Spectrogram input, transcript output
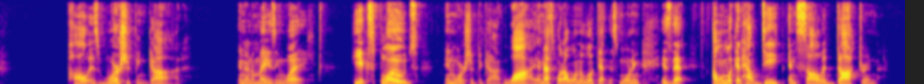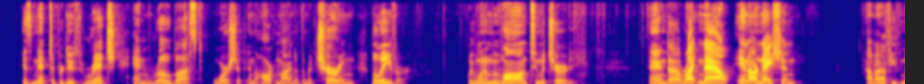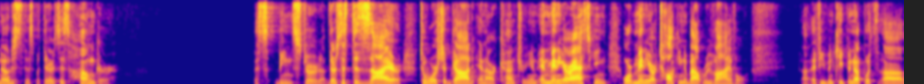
Paul is worshiping God in an amazing way. He explodes in worship to God. Why? And that's what I want to look at this morning is that I want to look at how deep and solid doctrine is meant to produce rich and robust worship in the heart and mind of the maturing believer. We want to move on to maturity. And uh, right now, in our nation, I don't know if you've noticed this, but there's this hunger that's being stirred up. There's this desire to worship God in our country. And, and many are asking, or many are talking about revival. Uh, if you've been keeping up with uh,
